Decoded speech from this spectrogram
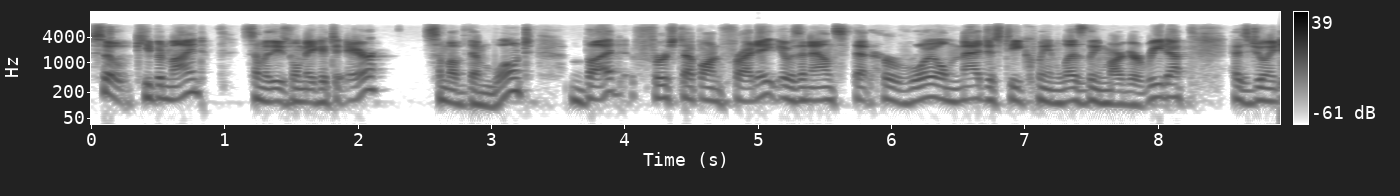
So keep in mind, some of these will make it to air, some of them won't. But first up on Friday, it was announced that Her Royal Majesty Queen Leslie Margherita has joined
